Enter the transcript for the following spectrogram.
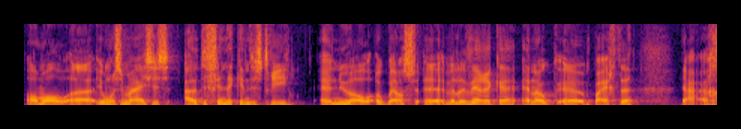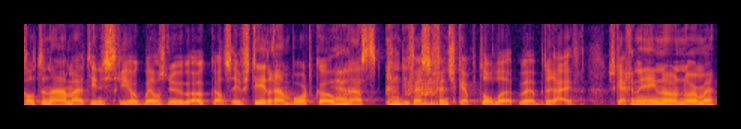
allemaal uh, jongens en meisjes uit de fintech-industrie en nu al ook bij ons uh, willen werken. En ook uh, een paar echte ja, grote namen uit de industrie ook bij ons nu ook als investeerder aan boord komen. Naast diverse venture capital bedrijven. Dus we krijgen een enorme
